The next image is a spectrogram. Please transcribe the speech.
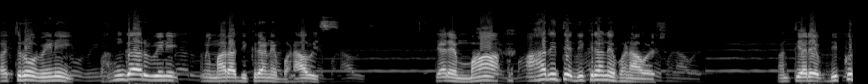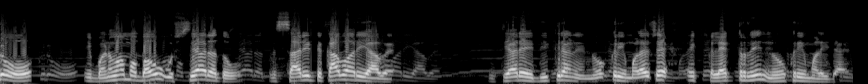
કચરો વીણી, ભંગાર વીણી અને મારા દીકરાને ભણાવીશ. ત્યારે માં આ રીતે દીકરાને ભણાવે છે. અને ત્યારે દીકરો એ ભણવામાં બહુ હોશિયાર હતો સારી ટકાવારી આવે. ત્યારે દીકરાને નોકરી મળે છે એ કલેક્ટરની નોકરી મળી જાય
